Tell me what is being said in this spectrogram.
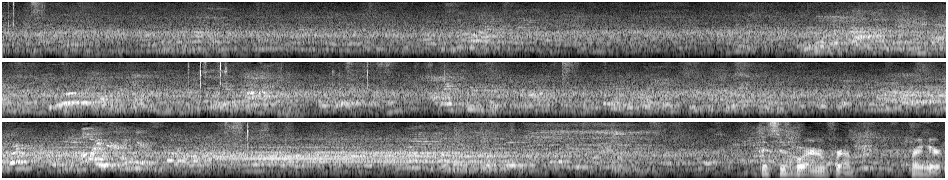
This is where I'm from, right here.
